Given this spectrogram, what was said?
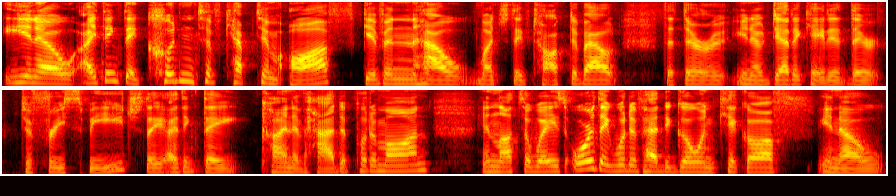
you know, I think they couldn't have kept him off given how much they've talked about that they're, you know, dedicated their to free speech. They, I think they kind of had to put him on in lots of ways, or they would have had to go and kick off, you know,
